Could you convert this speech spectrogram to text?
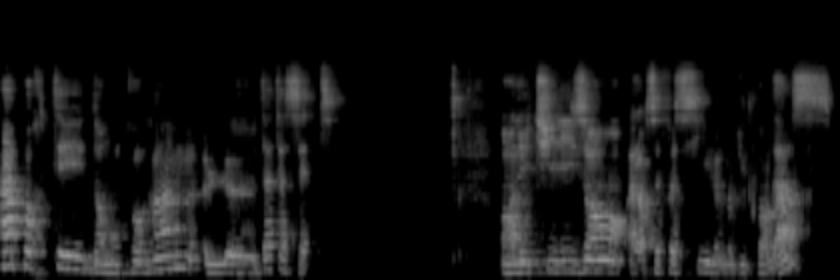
importer dans mon programme le dataset en utilisant, alors cette fois-ci, le module Pandas.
